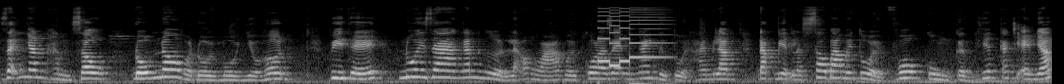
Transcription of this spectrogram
rãnh nhăn hằn sâu, đốm nâu và đồi mồi nhiều hơn. Vì thế, nuôi da ngăn ngừa lão hóa với collagen ngay từ tuổi 25, đặc biệt là sau 30 tuổi vô cùng cần thiết các chị em nhé.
